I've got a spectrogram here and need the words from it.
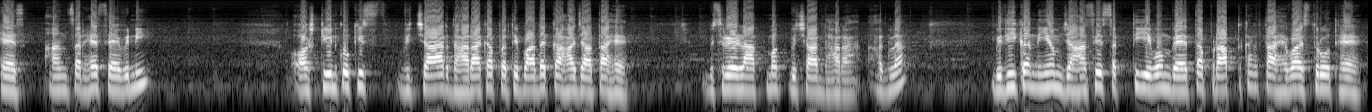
है? आंसर है सेवनी। ऑस्टीन को किस विचारधारा का प्रतिपादक कहा जाता है? विश्लेषणात्मक विचारधारा। अगला। विधि का नियम जहाँ से शक्ति एवं वैधता प्राप्त करता है, वह स्रोत है।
